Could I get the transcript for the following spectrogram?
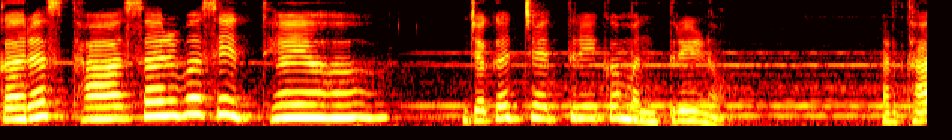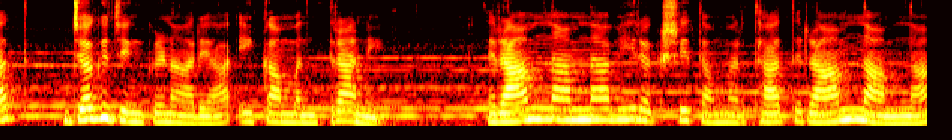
करस्था सर्वसिद्धयः जगज्जैत्रेक मंत्रेण अर्थात जग जिंकणाऱ्या एका मंत्राने रामनामनाभिरक्षितम अर्थात रामनामना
